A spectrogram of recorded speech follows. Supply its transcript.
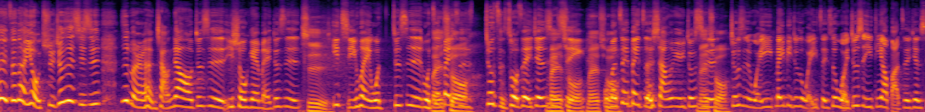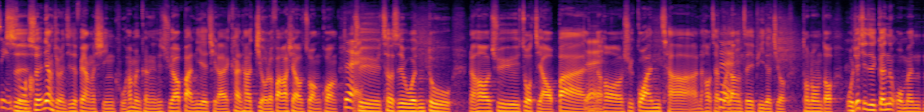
所以真的很有趣，就是其实日本人很强调就是一休 game，，就是是。一集会，我就是我这辈子就只做这一件事没情错没，错。我们这辈子的相遇就是就是唯一，maybe 就是唯一这一次，我就是一定要把这件事情做是，好。所以酿酒人其实非常的辛苦，他们可能是需要半夜起来看他酒的发酵状况，对。去测试温度，然后去做搅拌，然后去观察，然后才不会让这一批的酒通通都。我觉得其实跟我们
